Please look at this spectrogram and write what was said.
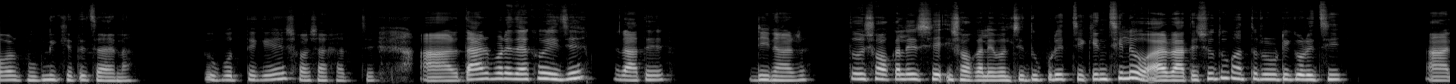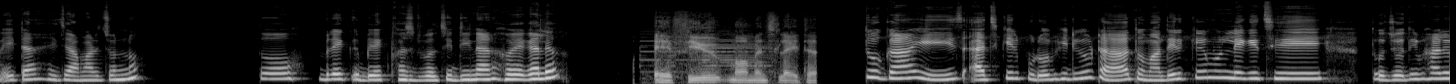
আবার ঘুগনি খেতে চায় না। তো উপর থেকে শশা খাচ্ছে। আর তারপরে দেখো এই যে রাতে ডিনার। তো সকালে সে, সকালে বলছি দুপুরের চিকেন ছিল আর রাতে শুধুমাত্র রুটি করেছি। আর এটা এই যে আমার জন্য। তো ব্রেক, ব্রেকফাস্ট বলছি, ডিনার হয়ে গেল। A few moments later. তো গাইজ আজকের পুরো ভিডিওটা তোমাদের কেমন লেগেছে? তো যদি ভালো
